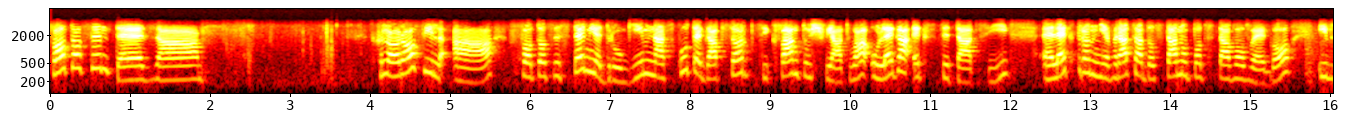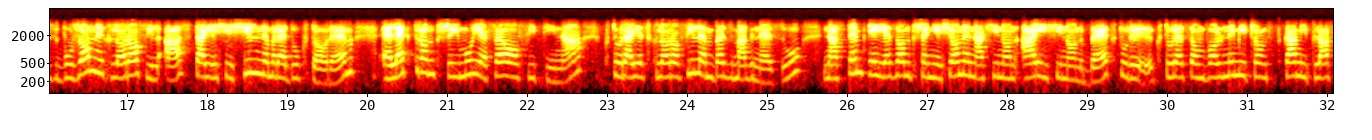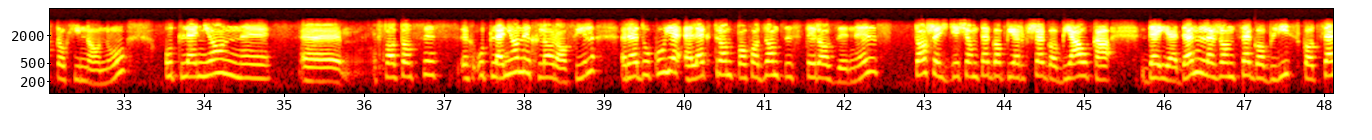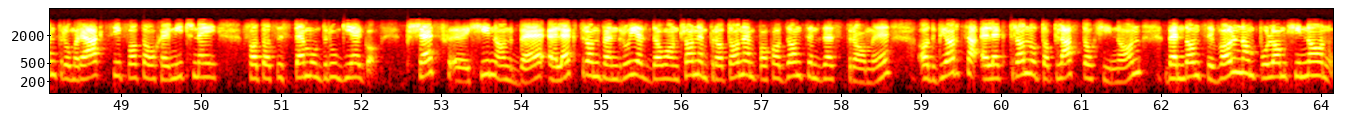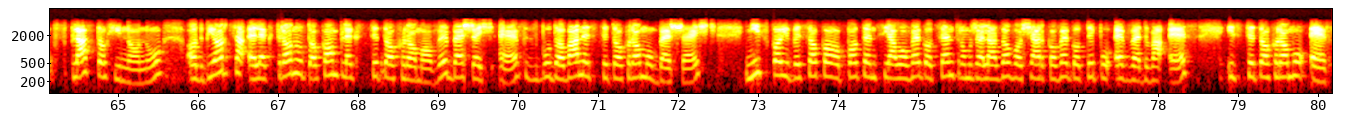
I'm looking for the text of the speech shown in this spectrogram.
Fotosynteza. Chlorofil A w fotosystemie drugim na skutek absorpcji kwantu światła ulega ekscytacji, elektron nie wraca do stanu podstawowego i wzburzony chlorofil A staje się silnym reduktorem. Elektron przyjmuje feofitina, która jest chlorofilem bez magnezu. Następnie jest on przeniesiony na chinon A i chinon B, który, które są wolnymi cząstkami plastochinonu. Utleniony e, fotosys, utleniony chlorofil redukuje elektron pochodzący z tyrozyny 161 białka D1 leżącego blisko centrum reakcji fotochemicznej fotosystemu drugiego. Przez e, chinon B elektron wędruje z dołączonym protonem pochodzącym ze stromy. Odbiorca elektronu to plastochinon, będący wolną pulą chinonów. Z plastochinonu odbiorca elektronu to kompleks cytochromowy B6F zbudowany z cytochromu B6, nisko i wysoko potencjałowego centrum żelazowo-siarkowego typu FW2S i z cytochromu F.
